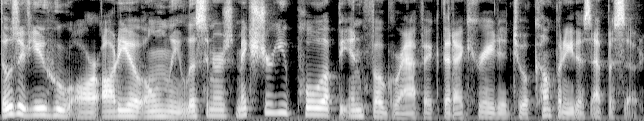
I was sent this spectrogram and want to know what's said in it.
Those of you who are audio only listeners, make sure you pull up the infographic that I created to accompany this episode.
